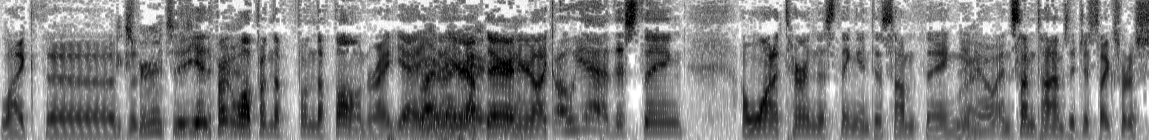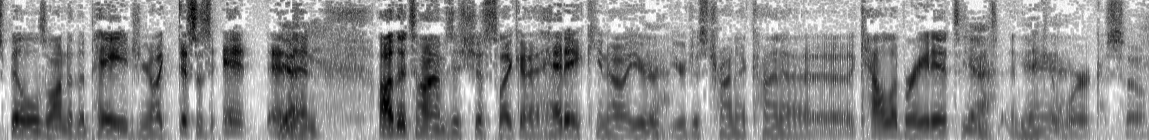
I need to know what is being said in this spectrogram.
like the the- Experiences, yeah, fr- yeah. well, from the from the phone, right? Yeah, Right, you know, right, you're right, up there and you're like, oh yeah, this thing. I want to turn this thing into something, you know. And sometimes it just like sort of spills onto the page, and you're like, this is it. And Yeah. then other times it's just like a headache, you know. You're Yeah. you're just trying to kind of calibrate it and, Yeah, and make it work. So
